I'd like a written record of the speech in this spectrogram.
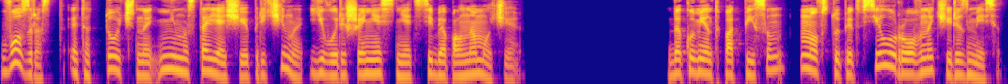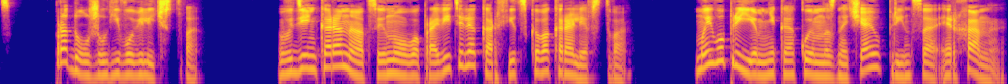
Возраст — это точно не настоящая причина его решения снять с себя полномочия. Документ подписан, но вступит в силу ровно через месяц. Продолжил его величество в день коронации нового правителя Карфитского королевства. Моего преемника, коим назначаю принца Эрхана.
